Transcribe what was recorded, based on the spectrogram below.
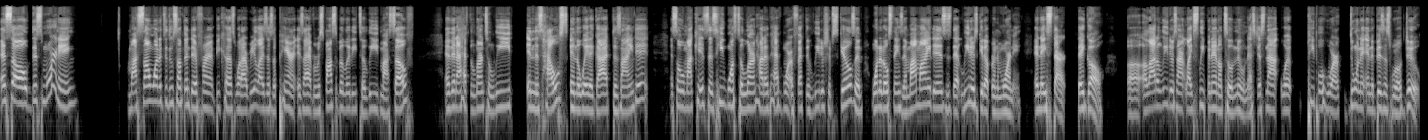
And so this morning, my son wanted to do something different because what I realized as a parent is I have a responsibility to lead myself. And then I have to learn to lead in this house in the way that God designed it. And so my kid says he wants to learn how to have more effective leadership skills. And one of those things in my mind is, is that leaders get up in the morning and they start, they go. Uh, a lot of leaders aren't like sleeping in until noon. That's just not what people who are doing it in the business world do.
